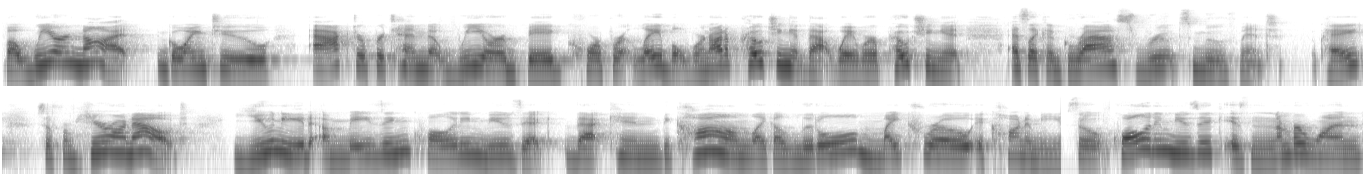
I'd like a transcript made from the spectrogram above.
But we are not going to act or pretend that we are a big corporate label. We're not approaching it that way. We're approaching it as like a grassroots movement. Okay? So from here on out, you need amazing quality music that can become like a little micro economy. So, quality music is number one.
